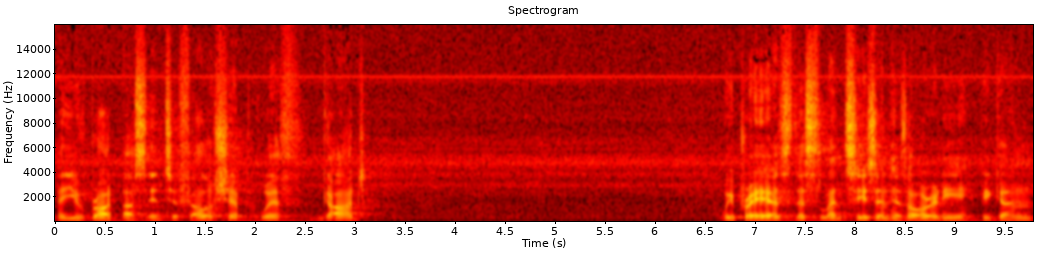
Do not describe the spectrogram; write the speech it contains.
that you've brought us into fellowship with God. We pray as this Lent season has already begun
